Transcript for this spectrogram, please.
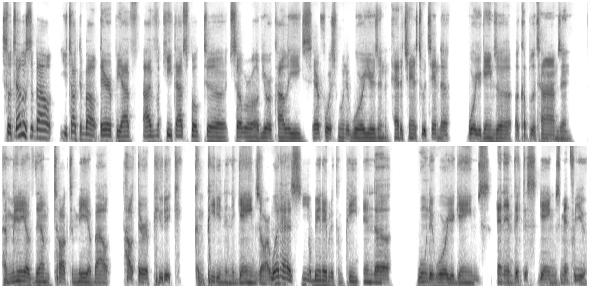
So tell us about you talked about therapy. I've I've Keith, I've spoke to several of your colleagues, Air Force Wounded Warriors, and had a chance to attend the Warrior Games a, a couple of times. And, and many of them talk to me about how therapeutic competing in the games are. What has you know being able to compete in the Wounded Warrior Games and Invictus Games meant for you?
